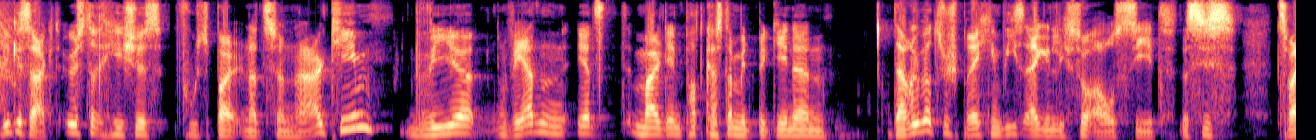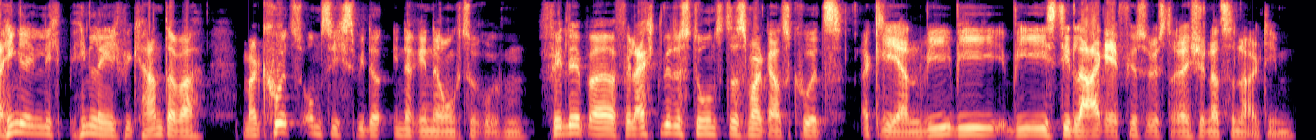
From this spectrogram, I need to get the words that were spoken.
wie gesagt, österreichisches Fußballnationalteam. Wir werden jetzt mal den Podcast damit beginnen, darüber zu sprechen, wie es eigentlich so aussieht. Das ist zwar hinlänglich, hinlänglich bekannt, aber mal kurz, um sich's wieder in Erinnerung zu rufen. Philipp, äh, vielleicht würdest du uns das mal ganz kurz erklären. Wie, wie, wie ist die Lage fürs österreichische Nationalteam?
